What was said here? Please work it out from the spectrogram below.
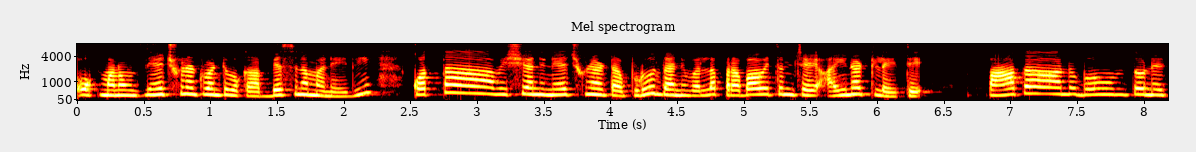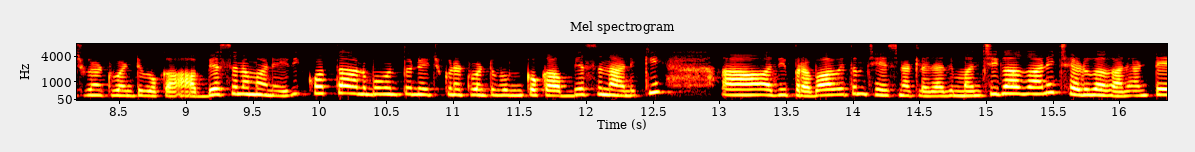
ఒక మనం నేర్చుకున్నటువంటి ఒక అభ్యసనం అనేది కొత్త విషయాన్ని నేర్చుకునేటప్పుడు దానివల్ల ప్రభావితం చే అయినట్లయితే పాత అనుభవంతో నేర్చుకున్నటువంటి ఒక అభ్యసనం అనేది కొత్త అనుభవంతో నేర్చుకున్నటువంటి ఇంకొక అభ్యసనానికి అది ప్రభావితం చేసినట్లయితే అది మంచిగా కానీ చెడుగా కానీ అంటే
